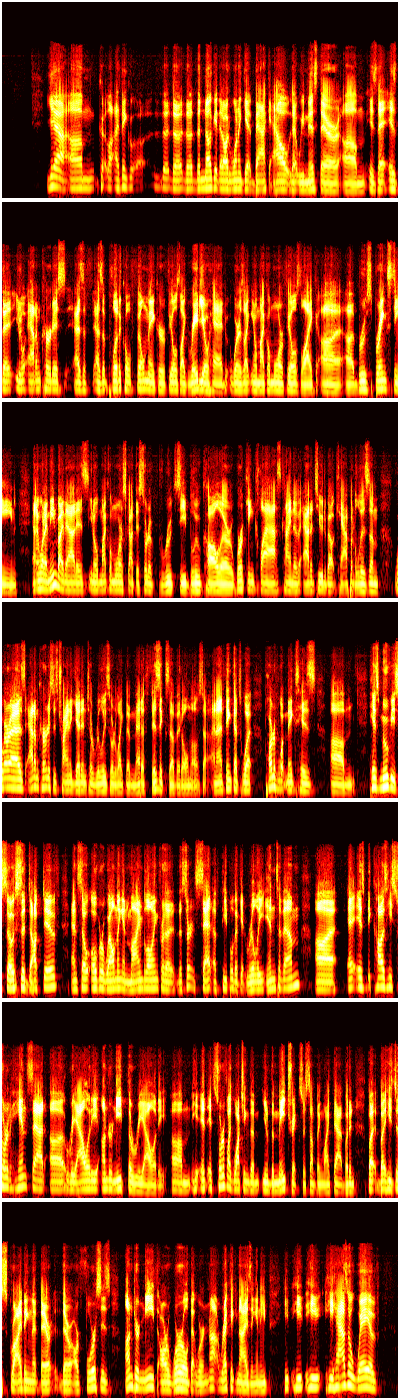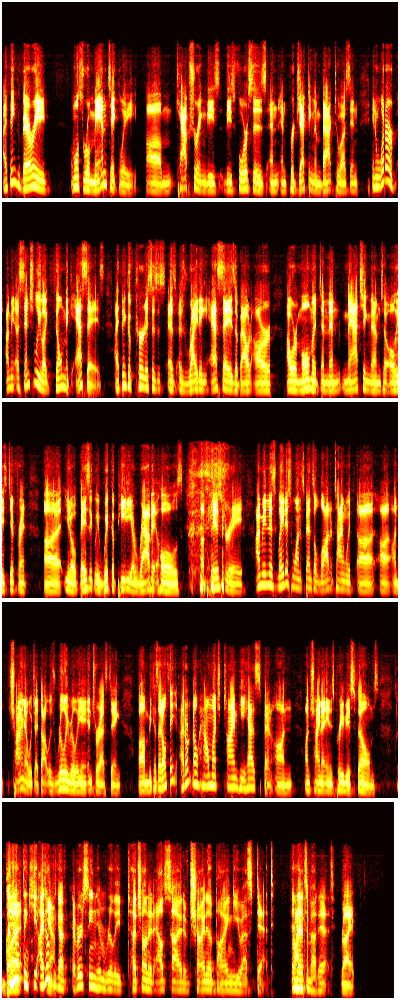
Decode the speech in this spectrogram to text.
Yeah, um, I think uh, the, the the the nugget that I'd want to get back out that we missed there um, is that is that you know Adam Curtis as a as a political filmmaker feels like Radiohead, whereas like you know Michael Moore feels like uh, uh, Bruce Springsteen. And what I mean by that is, you know, Michael Moore's got this sort of rootsy, blue collar, working class kind of attitude about capitalism, whereas Adam Curtis is trying to get into really sort of like the metaphysics of it almost. And I think that's what part of what makes his um, his movies so seductive and so overwhelming and mind blowing for the the certain set of people that get really into them. Uh, is because he sort of hints at uh, reality underneath the reality. Um, it, it's sort of like watching the you know the Matrix or something like that. But in, but but he's describing that there there are forces underneath our world that we're not recognizing, and he he he he he has a way of I think very almost romantically um, capturing these these forces and and projecting them back to us in in what are I mean essentially like filmic essays. I think of Curtis as as, as writing essays about our our moment and then matching them to all these different uh, you know basically Wikipedia rabbit holes of history. I mean, this latest one spends a lot of time with uh, uh, on China, which I thought was really really interesting um, because I don't think I don't know how much time he has spent on on China in his previous films. But, I don't think he. I don't yeah. think I've ever seen him really touch on it outside of China buying U.S. debt, and Right. that's about it. Right.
